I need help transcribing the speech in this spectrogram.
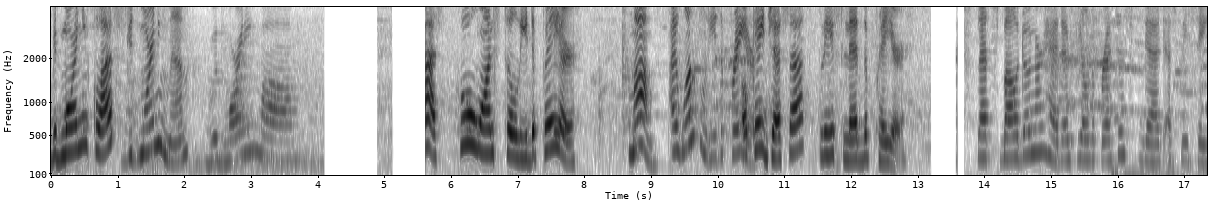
Good morning, class. Good morning, ma'am. Good morning, Mom. Class, who wants to lead the prayer? Mom, I want to lead the prayer. Okay, Jessa, please lead the prayer. Let's bow down our head and feel the presence of God as we say,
